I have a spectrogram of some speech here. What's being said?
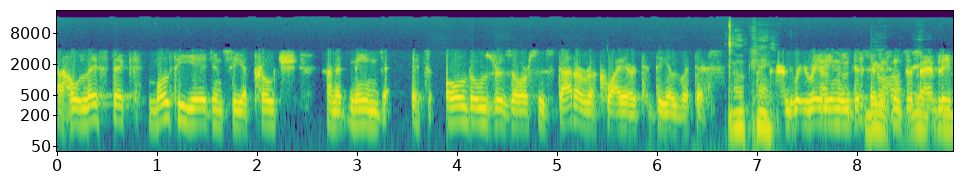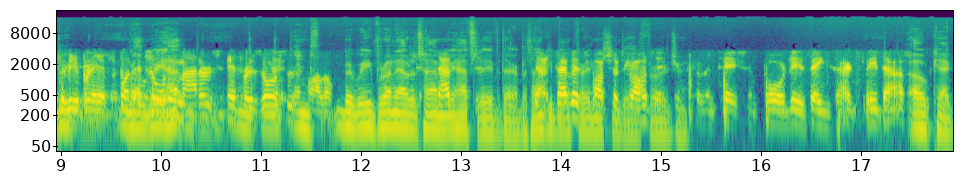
a holistic, multi agency approach, and it means it's all those resources that are required to deal with this. Okay. And we really need the Citizens Assembly to be brave. But well, it only have- matters if resources follow. But we've run out of time and we have to leave there. But thank that, you that both very much the indeed for your- Implementation Board is exactly that. Okay.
